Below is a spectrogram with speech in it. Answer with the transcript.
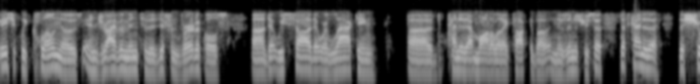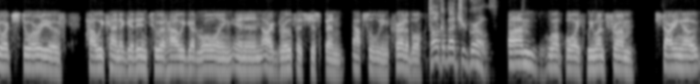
basically clone those and drive them into the different verticals uh, that we saw that were lacking uh, kind of that model that I talked about in those industries. So that's kind of the, the short story of how we kind of get into it, how we got rolling, and then our growth has just been absolutely incredible. Talk about your growth. Um, well, boy, we went from starting out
